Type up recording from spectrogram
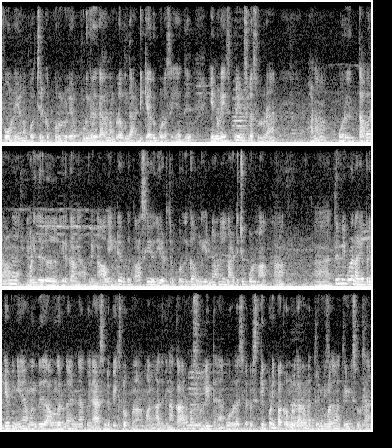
ஃபோனையோ நம்ம வச்சுருக்க பொருள்களையோ பிடுங்கிறதுக்காக நம்மளை வந்து அடிக்காது கொலை செய்யாது. என்னோட எக்ஸ்பீரியன்ஸில் சொல்கிறேன் ஆனால் ஒரு தவறான மனிதர்கள் இருக்காங்க அப்படின்னா அவங்ககிட்ட இருக்க காசையோ எதையும் எடுத்துகிட்டு போகிறதுக்கு அவங்க என்ன வேணாலும் நான் அடித்து போடலாம். திரும்பி கூட நிறைய பேர் கேட்பீங்க வந்து அவங்க இருந்தால் என்ன கொஞ்ச நேரம் சென்று போய் எக்ஸ்ப்ளோர் பண்ணலாமான்னு. அதுக்கு நான் காரணம் சொல்லிட்டேன். ஒருவேளை சில பேர் ஸ்கிப் பண்ணி பார்க்குறவங்களுக்காக நான் திரும்பி நான் திரும்பி சொல்கிறேன்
